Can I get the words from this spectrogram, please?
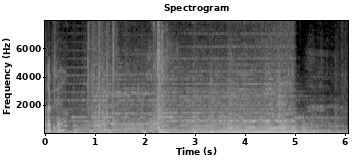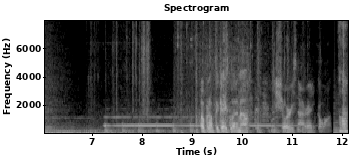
Brother Phil? Open up the gate, let him out. You sure he's not ready? Go on. Hello?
